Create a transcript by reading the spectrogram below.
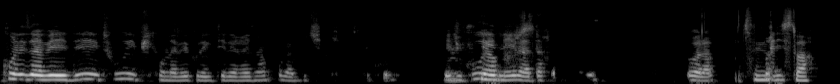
qu'on les avait aidés et tout, et puis qu'on avait collecté les raisins pour la boutique. C'était cool. Et Mm. du coup, Et est née la tarte. Voilà. C'est une belle histoire.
